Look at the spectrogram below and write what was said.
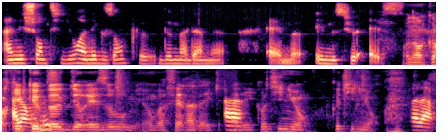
un échantillon, un exemple de Madame M et Monsieur S. On a encore quelques bugs de réseau, mais on va faire avec. Ah. Allez, continuons, continuons. Voilà.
